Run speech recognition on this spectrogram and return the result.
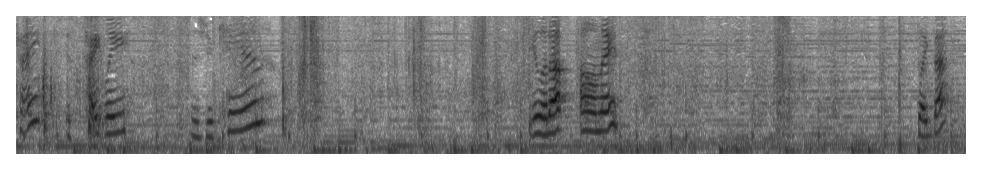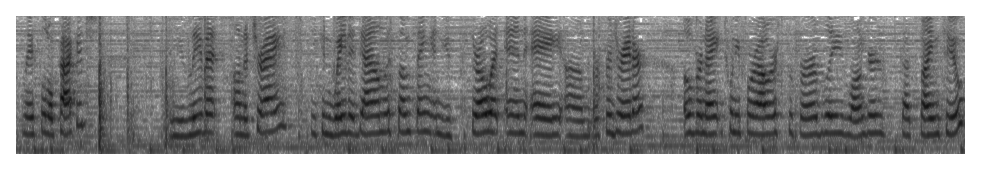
Okay, as tightly as you can. Seal it up all nice. Just like that. Nice little package. And you leave it on a tray you can weight it down with something and you throw it in a um, refrigerator overnight, 24 hours preferably, longer, that's fine too.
